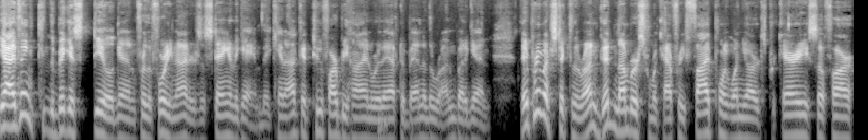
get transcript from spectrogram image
Yeah, I think the biggest deal again for the 49ers is staying in the game. They cannot get too far behind where they mm-hmm. have to abandon the run. But again, they pretty much stick to the run. Good numbers for McCaffrey 5.1 yards per carry so far,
